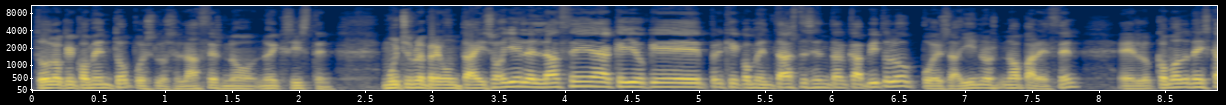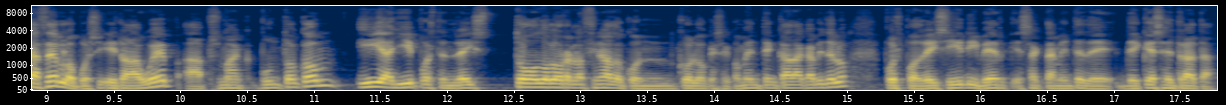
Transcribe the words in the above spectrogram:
todo lo que comento, pues los enlaces no, no existen. Muchos me preguntáis, oye, el enlace a aquello que, que comentaste en tal capítulo, pues allí no, no aparecen. ¿Cómo tenéis que hacerlo? Pues ir a la web, appsmac.com, y allí pues tendréis todo lo relacionado con, con, lo que se comente en cada capítulo, pues podréis ir y ver exactamente de, de qué se trata.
